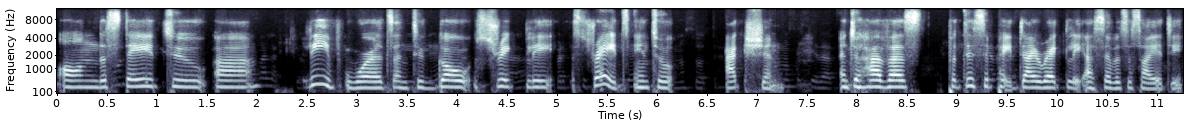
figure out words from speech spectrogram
on the state to uh, leave words and to go strictly straight into action and to have us participate directly as civil society.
